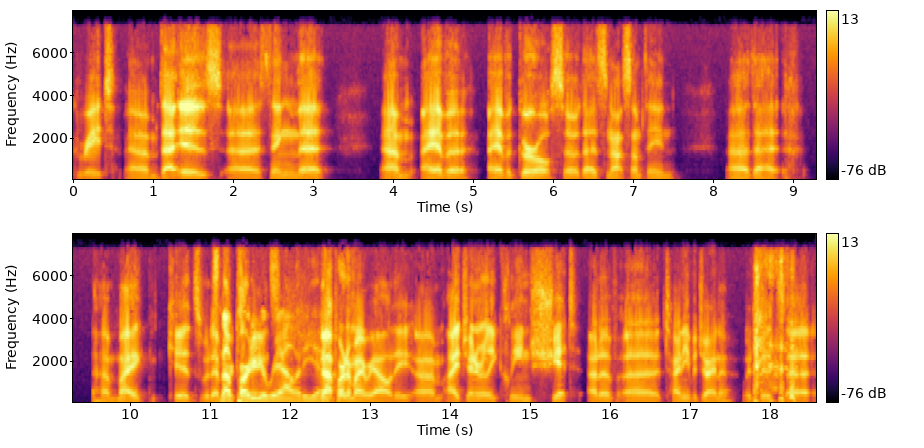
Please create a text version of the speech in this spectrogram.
great. Um, that is a thing that um, I have a I have a girl, so that's not something uh, that uh, my kids would it's ever. not part experience. of your reality yet. Not part of my reality. Um, I generally clean shit out of a tiny vagina, which is uh,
